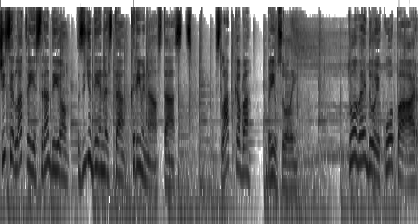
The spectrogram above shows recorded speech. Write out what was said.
Šis ir Latvijas radio ziņu dienesta krimināls stāsts Slepkava brīvsolī. To veidoju kopā ar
